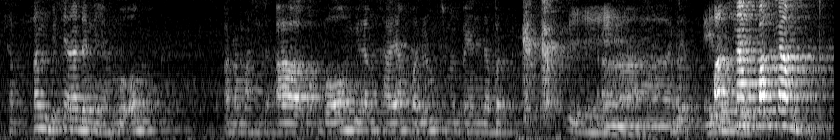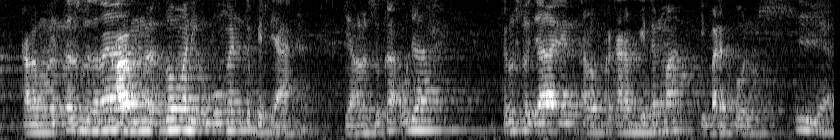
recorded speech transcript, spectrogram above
Siapa- Kan biasanya ada nih yang bohong karena masih ah, bohong bilang sayang padahal cuma pengen dapat. Ah, itu Empat enam, empat enam. kalau Itu menurut sebenarnya- kalau menurut gue mah di hubungan tuh Pit ya yang lo suka udah terus lo jalanin kalau perkara begitu mah ibarat bonus Iya.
